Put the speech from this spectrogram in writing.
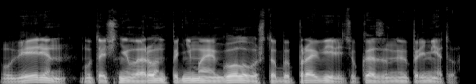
«Уверен?» — уточнил Арон, поднимая голову, чтобы проверить указанную примету.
